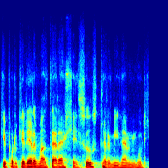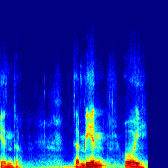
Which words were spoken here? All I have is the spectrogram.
que por querer matar a Jesús terminan muriendo. También hoy,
